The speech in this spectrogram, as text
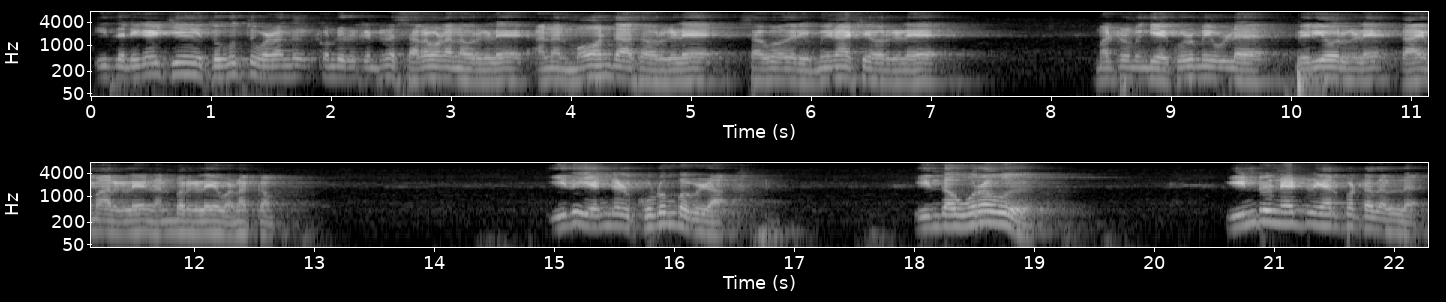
இந்த நிகழ்ச்சியை தொகுத்து வழங்க கொண்டிருக்கின்ற சரவணன் அவர்களே அண்ணன் மோகன்தாஸ் அவர்களே சகோதரி மீனாட்சி அவர்களே மற்றும் இங்கே குழுமியுள்ள பெரியோர்களே தாய்மார்களே நண்பர்களே வணக்கம். இது எங்கள் குடும்ப விழா. இந்த உறவு இன்று நேற்று ஏற்பட்டதல்ல.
